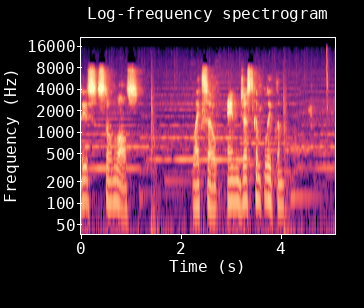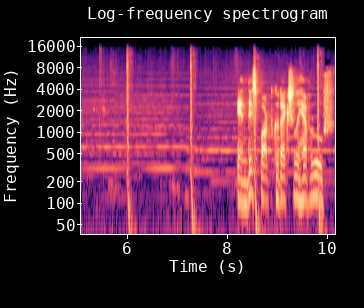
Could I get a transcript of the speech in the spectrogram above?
these stone walls like so and just complete them and this part could actually have a roof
